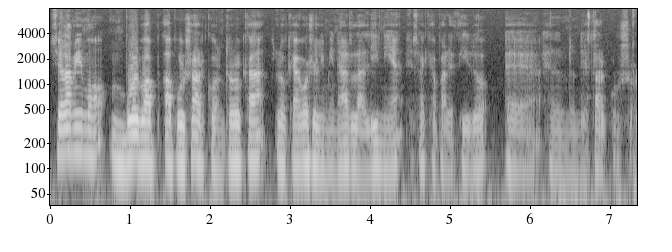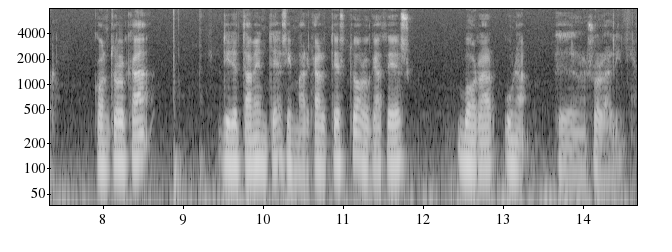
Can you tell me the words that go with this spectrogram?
Si ahora mismo vuelvo a, pulsar control K, lo que hago es eliminar la línea, esa que ha aparecido eh, en donde está el cursor. Control K directamente, sin marcar texto, lo que hace es borrar una sola línea.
